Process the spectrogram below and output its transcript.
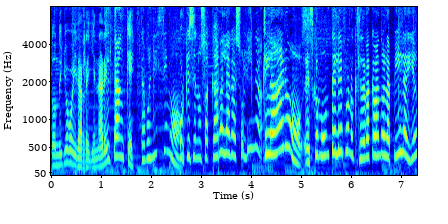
donde yo voy a ir a rellenar el tanque. Está buenísimo. Porque se nos acaba la gasolina. Claro, es como un teléfono que se le va acabando la pila y ya,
